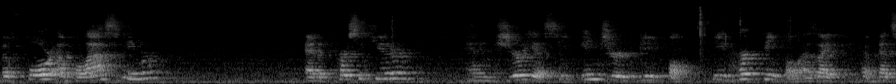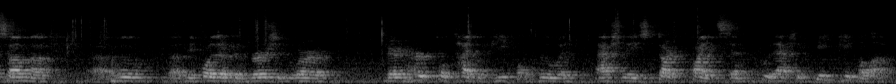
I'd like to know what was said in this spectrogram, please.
before a blasphemer and a persecutor and injurious. He injured people. He hurt people, as I have met some uh, uh, who, uh, before their conversion, were very hurtful type of people who would actually start fights and who would actually beat people up.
